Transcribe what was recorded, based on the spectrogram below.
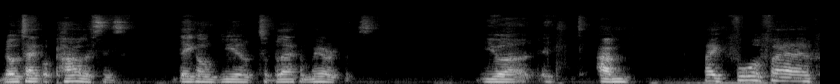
no type of policies they gonna give to black Americans. You uh, are I'm like four or five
